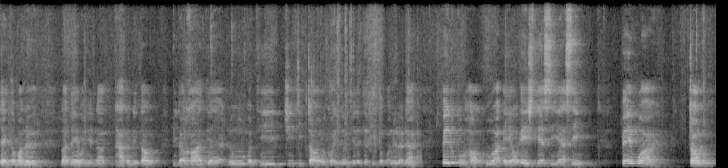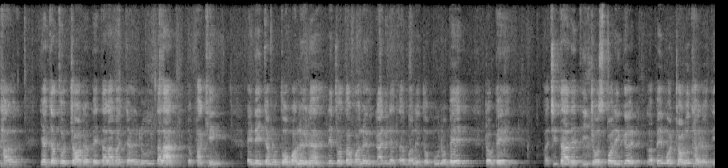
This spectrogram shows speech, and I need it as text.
chạy tao mà lư là đây và nhận là thả đó nên tao vì đó khó thì à, lu vật thi chi thi cho lu có ý đồ thì là tiếp khi cộng lưu là nè bên lu cũng họ của AOH TSCSC bên mua trâu lu thở giờ cho thua cho được pe ta la mà chờ lu ta la được parking ấy nên cho một tổ bỏ lừa nè nên tổ tổ bỏ lừa, ngay nên đặt tổ bỏ lừa, tổ phú đồ pe đồ pe chỉ ta để tỷ cho sporting good là pe mua trâu lu thở được tỷ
